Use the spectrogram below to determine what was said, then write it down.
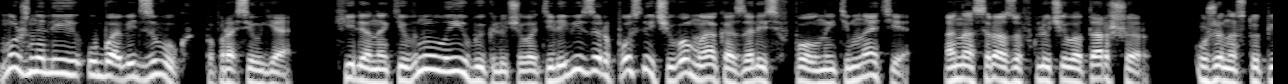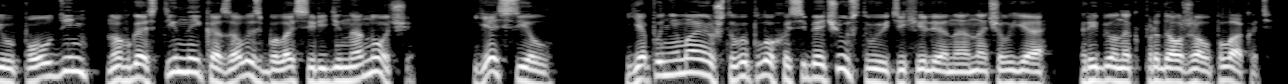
«Можно ли убавить звук?» – попросил я. Хелена кивнула и выключила телевизор, после чего мы оказались в полной темноте. Она сразу включила торшер. Уже наступил полдень, но в гостиной, казалось, была середина ночи. Я сел. «Я понимаю, что вы плохо себя чувствуете, Хелена», – начал я. Ребенок продолжал плакать.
